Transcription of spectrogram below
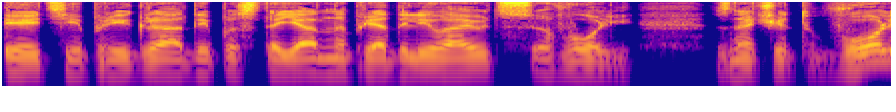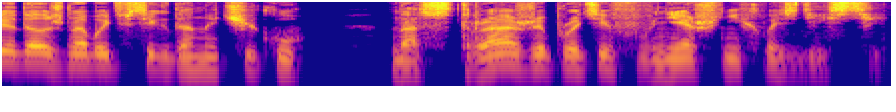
Эти преграды постоянно преодолеваются волей, значит, воля должна быть всегда на чеку, на страже против внешних воздействий.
